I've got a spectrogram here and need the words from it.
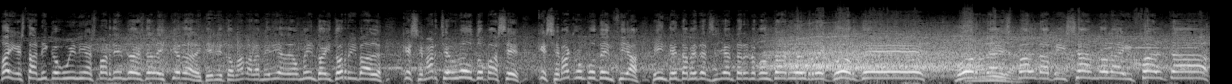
Ahí está Nico Williams partiendo desde la izquierda. Le tiene tomada la medida de aumento a Aitor Rival que se marcha en un autopase, que se va con potencia. Intenta meterse ya en terreno contrario. El recorte por la espalda pisándola y falta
